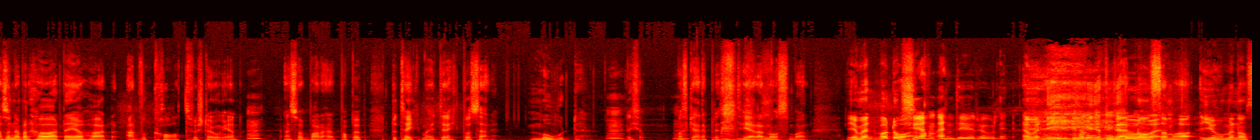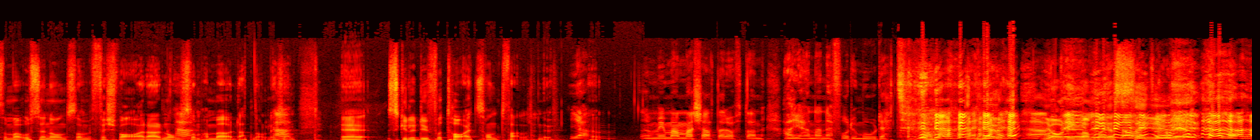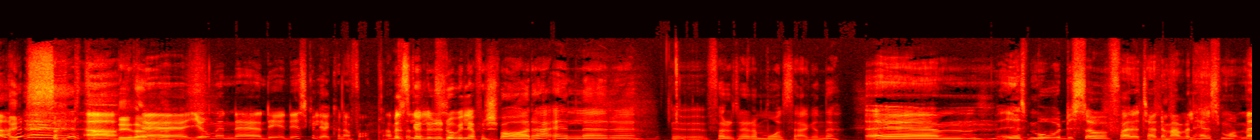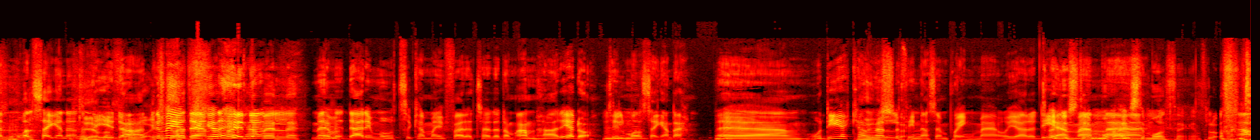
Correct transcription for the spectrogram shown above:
Alltså när man hör, när jag hör advokat första gången, Mm. alltså bara poppa upp, då tänker man ju direkt på så här mord. Mm. Liksom. Man ska representera någon som bara, ja men vadå? Ja men det är ju roligt. Ja men det, det, jag tänkte någon som har, jo men någon som har, och så någon som försvarar någon Ja. som har mördat någon liksom. Eh, skulle du få ta ett sånt fall nu? Ja. Och Min mamma tjatar ofta, ja Johanna när får du mordet? Ja? Jag och din mamma, jag säger ju det. Exakt. Ja, Det är den, eh, jo men eh, det, det skulle jag kunna få. Men absolut. skulle du då vilja försvara eller eh, företräda målsägande? Ehm, I ett mord så företräder man väl helst mål, men målsäganden är ju död. Nej, men jag kan den- väl... men ja, däremot så kan man ju företräda de anhöriga då till Mm. målsägande. Ehm, och det kan Ja, väl det. finnas en poäng med att göra det. ja, just det, men, ja, just det, eh, målsägande, förlåt. ja,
